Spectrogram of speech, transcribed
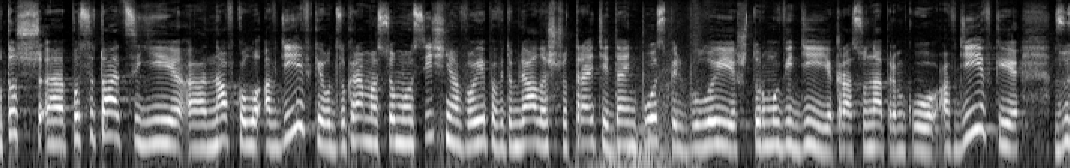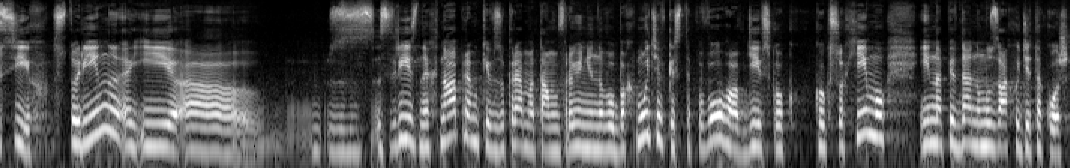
Отож, е, по ситуації е, навколо Авдіївки, от зокрема 7 січня, ви повідомляли, що третій день поспіль були штурмові дії якраз у напрямку Авдіївки з усіх сторін і. е, з з різних напрямків, зокрема там в районі Новобахмутівки, Степового, Авдіївського Коксохіму і на південному заході також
